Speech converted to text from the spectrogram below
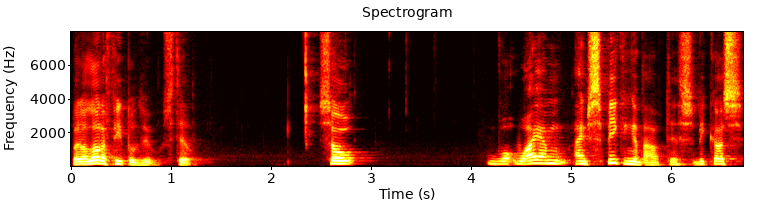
But a lot of people do still. So, wh- why I'm, I'm speaking about this? Because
